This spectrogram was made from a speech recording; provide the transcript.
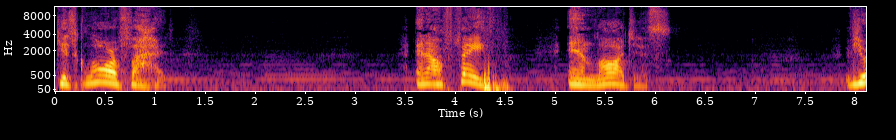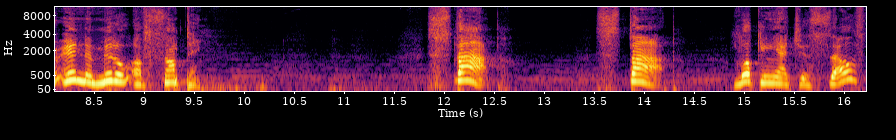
gets glorified. And our faith enlarges. If you're in the middle of something, Stop. Stop looking at yourself,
